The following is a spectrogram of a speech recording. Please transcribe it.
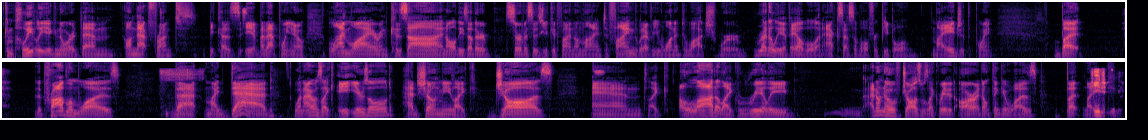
completely ignored them on that front because it, by that point, you know, LimeWire and Kazaa and all these other services you could find online to find whatever you wanted to watch were readily available and accessible for people my age at the point. But the problem was that my dad, when I was like eight years old, had shown me like Jaws and like a lot of like really. I don't know if Jaws was like rated R. I don't think it was, but like PG.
